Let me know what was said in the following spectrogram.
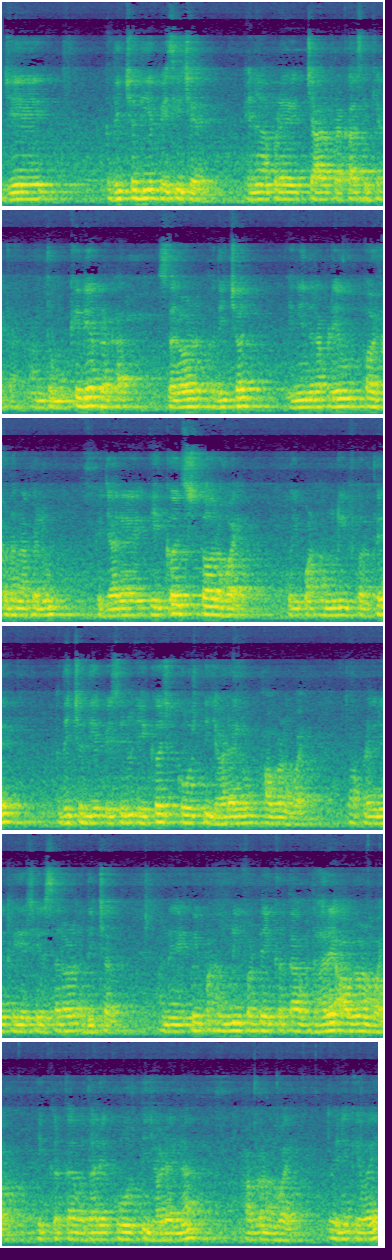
જે અધિચ્છદીય પેશી છે, એના આપણે ચાર પ્રકાર શીખ્યા હતા. આમ તો મુખ્ય બે પ્રકાર, સરળ અધિચ્છદ એની અંદર આપણે એવું અર્થઘટન આપેલું કે જ્યારે એક જ સ્તર હોય, કોઈ પણ અંગની ફરતે અધિચ્છદીય પેશીનું એક જ કોષની જાડાઈનું આવરણ હોય, તો આપણે એને કહીએ છીએ સરળ અધિચ્છદ. અને કોઈ પણ અંગની ફરતે એક કરતાં વધારે આવરણ હોય, એક કરતાં વધારે કોષની જાડાઈના આવરણ હોય, તો એને કહેવાય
